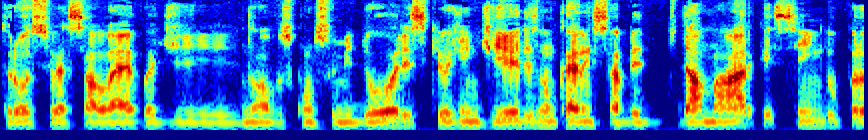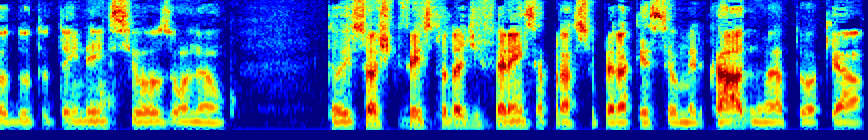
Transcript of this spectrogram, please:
trouxe essa leva de novos consumidores que hoje em dia eles não querem saber da marca e sim do produto tendencioso ou não. Então isso acho que fez toda a diferença para superaquecer o mercado, não é à toa que há,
